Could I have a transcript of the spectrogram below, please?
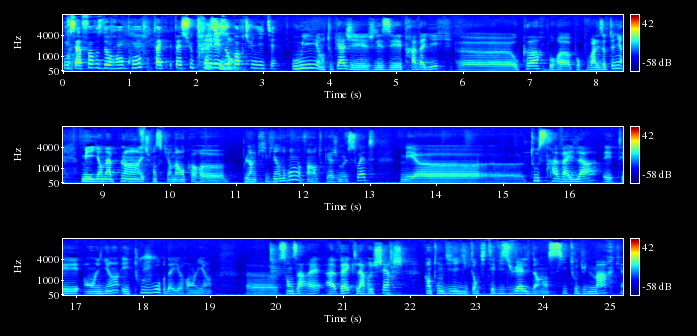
Donc, c'est à force de rencontres, tu as, su créer les opportunités. Oui, en tout cas, je les ai travaillées euh, au corps pour, euh, pour pouvoir les obtenir. Mais il y en a plein, et je pense qu'il y en a encore euh, plein qui viendront. Enfin, en tout cas, je me le souhaite. Mais tout ce travail-là était en lien, et toujours d'ailleurs en lien, sans arrêt, avec la recherche. Quand on dit identité visuelle d'un site ou d'une marque,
